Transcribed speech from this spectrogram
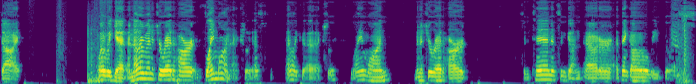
Die. What do we get? Another miniature red heart. Flame 1, actually. That's I like that, actually. Flame 1. Miniature red heart. Some tin and some gunpowder. I think I'll leave rest.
